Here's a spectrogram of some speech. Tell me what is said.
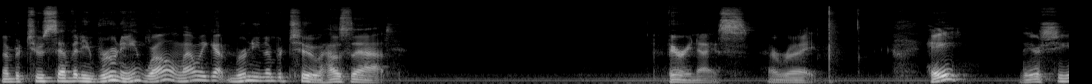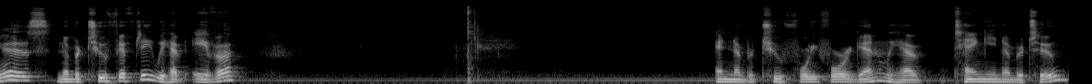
number 270, Rooney. Well, now we got Rooney number 2. How's that? Very nice. All right. Hey, there she is. Number 250, we have Ava. And number 244 again, we have Tangy number 2.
